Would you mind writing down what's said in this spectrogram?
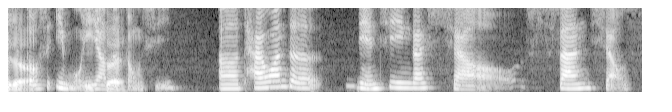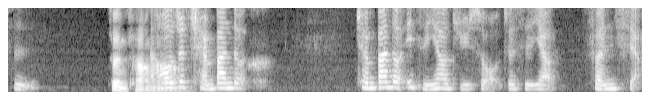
实都是一模一样的东西。呃，台湾的年纪应该小三、小四，正常、啊。然后就全班都全班都一直要举手，就是要分享，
